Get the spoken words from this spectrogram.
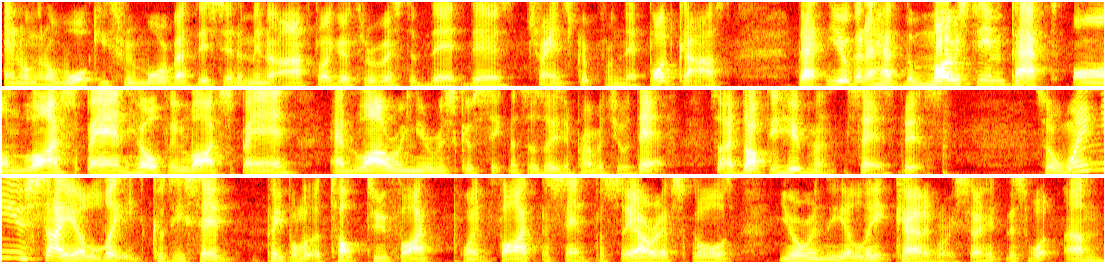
and I'm going to walk you through more about this in a minute after I go through the rest of their, their transcript from their podcast that you're going to have the most impact on lifespan, healthy lifespan, and lowering your risk of sickness, disease, and premature death. So Dr. Huberman says this. So when you say elite, because he said people at the top 25.5% for CRF scores, you're in the elite category. So this is what um,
